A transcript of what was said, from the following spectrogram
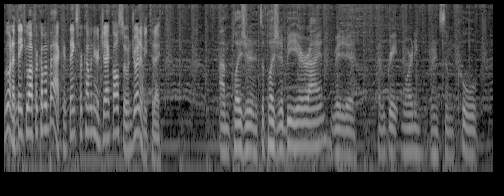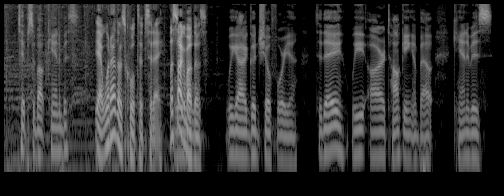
We want to thank you all for coming back, and thanks for coming here, Jack, also, and joining me today. I'm pleasure. It's a pleasure to be here, Ryan. Ready to have a great morning. Learn some cool tips about cannabis. Yeah, what are those cool tips today? Let's talk about those. We got a good show for you. Today we are talking about cannabis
